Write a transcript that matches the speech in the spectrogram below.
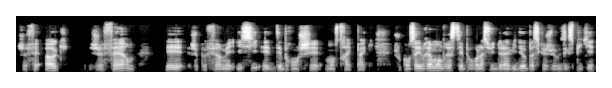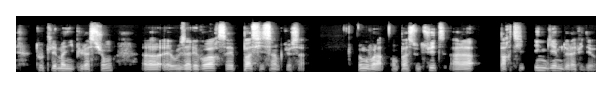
Je fais OK, je ferme, et je peux fermer ici et débrancher mon strike pack. Je vous conseille vraiment de rester pour la suite de la vidéo parce que je vais vous expliquer toutes les manipulations euh, et vous allez voir c'est pas si simple que ça. Donc voilà, on passe tout de suite à la partie in-game de la vidéo.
